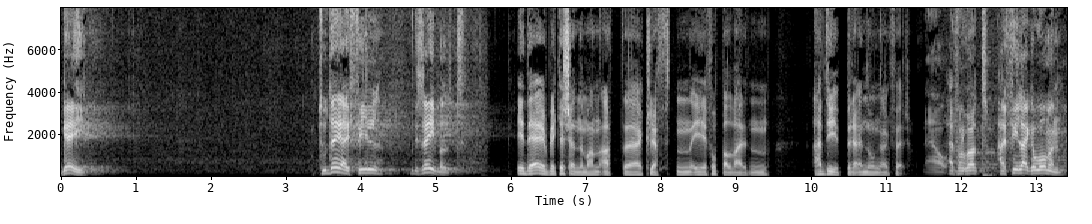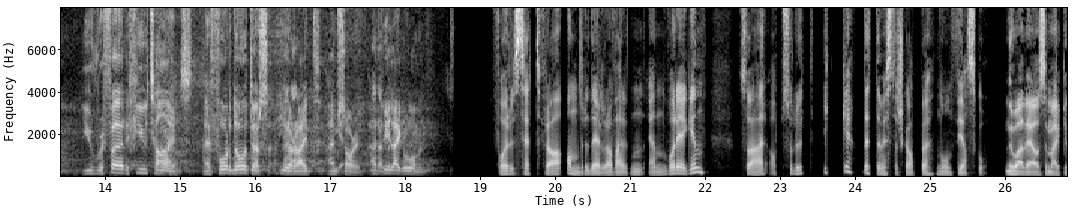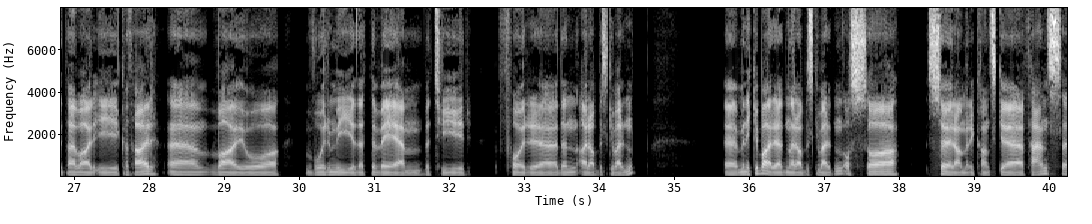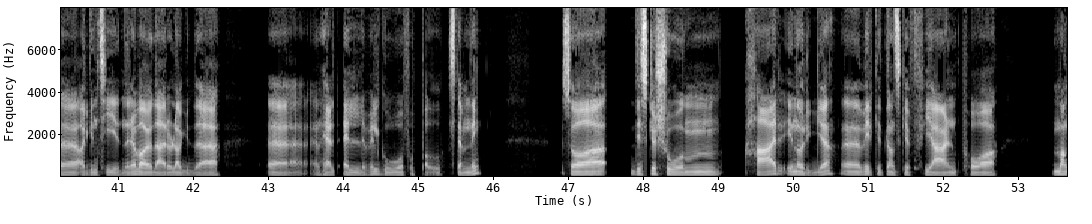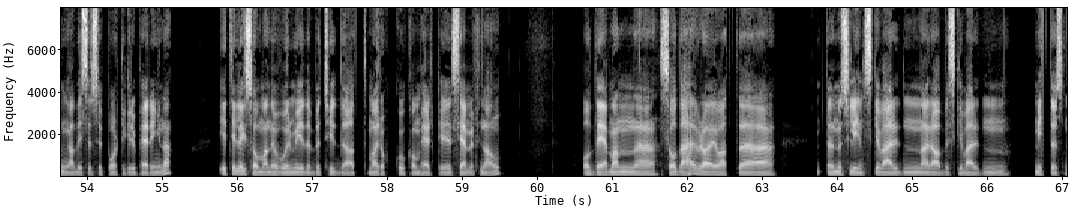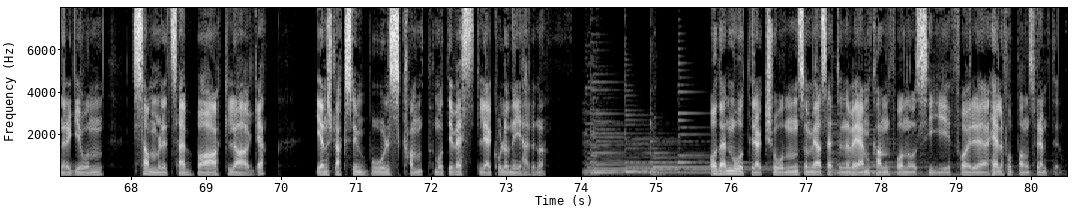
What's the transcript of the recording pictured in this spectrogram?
gay. Today I feel disabled. I det øyeblikket skjønner man at uh, kløften i fotballverdenen er dypere enn noen gang før. Now, I forgot. I feel like a woman. You referred a few times. I have four daughters. You're right. I'm sorry. I feel like a woman. For sett fra andre deler av verden enn vår egen, så er absolutt ikke dette mesterskapet noen fiasko. Noe av det jeg også merket da jeg var i Qatar, eh, var jo hvor mye dette VM betyr for eh, den arabiske verden. Eh, men ikke bare den arabiske verden, også søramerikanske fans. Eh, argentinere var jo der og lagde en helt ellevill god fotballstemning. Så diskusjonen her i Norge virket ganske fjern på mange av disse supportergrupperingene. I tillegg så man jo hvor mye det betydde at Marokko kom helt til semifinalen. Og det man eh, så der, var jo at eh, den muslimske verden, arabiske verden, Midtøsten-regionen samlet seg bak laget i en slags symbolsk kamp mot de vestlige koloniherrene. Og den motreaksjonen som vi har sett under VM, kan få noe å si for eh, hele fotballens fremtid.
